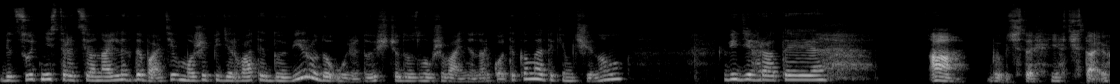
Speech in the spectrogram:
Відсутність раціональних дебатів може підірвати довіру до уряду щодо зловживання наркотиками, а таким чином відіграти. А, вибачте, я читаю.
